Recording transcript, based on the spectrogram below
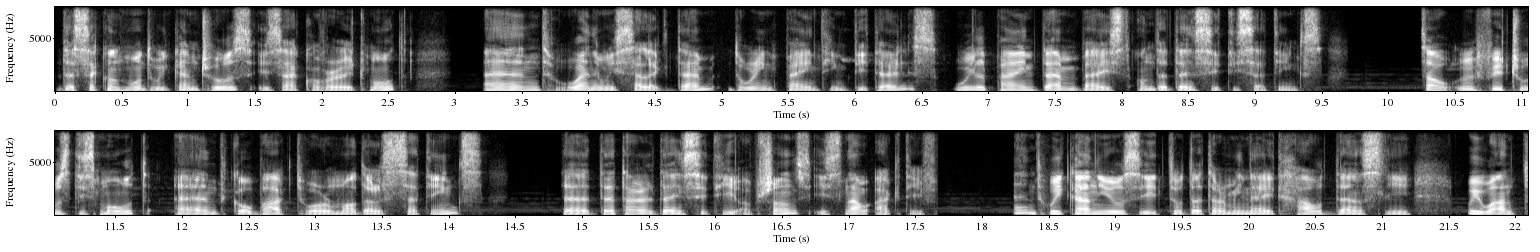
The second mode we can choose is a coverage mode, and when we select them during painting details, we'll paint them based on the density settings. So if we choose this mode and go back to our model settings, the detail density options is now active and we can use it to determine how densely we want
